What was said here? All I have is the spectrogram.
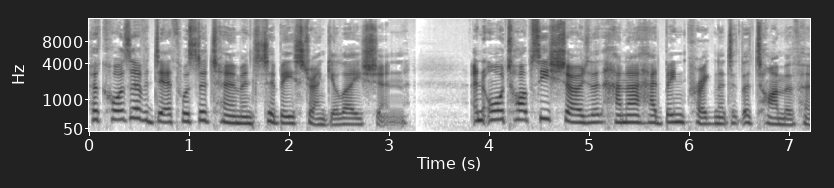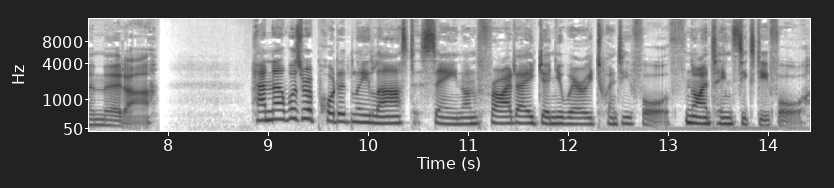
Her cause of death was determined to be strangulation. An autopsy showed that Hannah had been pregnant at the time of her murder. Hannah was reportedly last seen on Friday, January 24, 1964,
